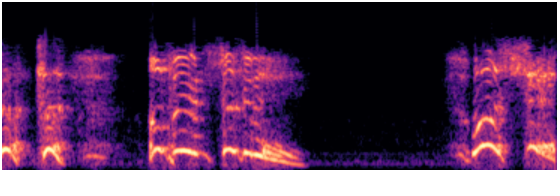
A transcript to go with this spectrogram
Open sesame! Oh shit!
